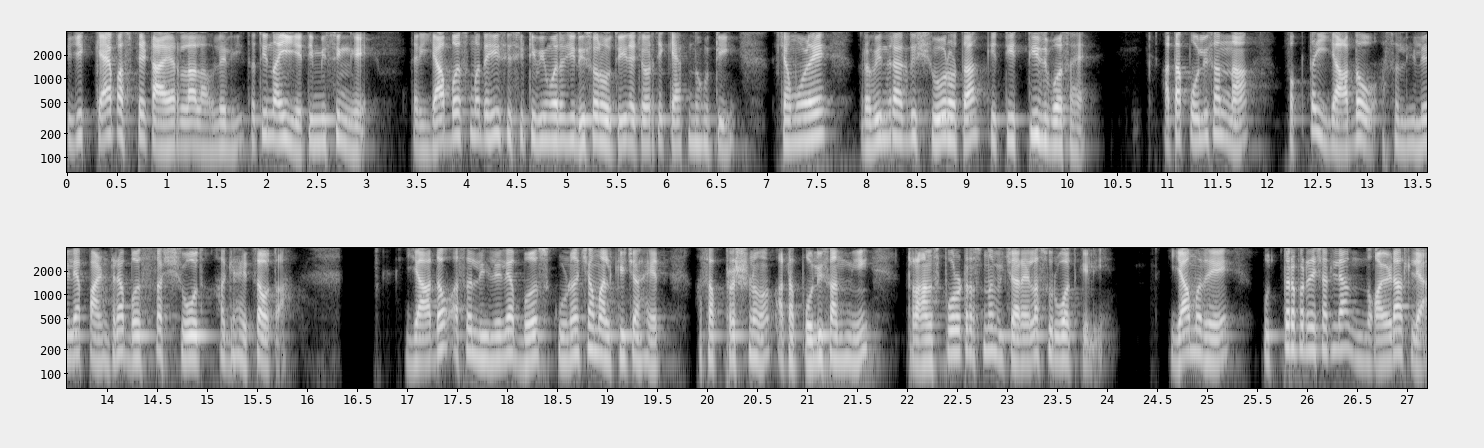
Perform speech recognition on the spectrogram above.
ती जी कॅप असते टायरला लावलेली तर ती नाही आहे ती मिसिंग आहे. तर या बसमध्येही सी सी टी व्हीमध्ये जी दिसत होती त्याच्यावरती कॅप नव्हती. त्यामुळे रवींद्र अगदी शुअर होता की ती तीच बस आहे. आता पोलिसांना फक्त यादव असं लिहिलेल्या पांढऱ्या बसचा शोध हा घ्यायचा होता. यादव असं लिहिलेल्या बस कुणाच्या मालकीच्या आहेत असा प्रश्न आता पोलिसांनी ट्रान्सपोर्टर्सनं विचारायला सुरुवात केली. यामध्ये उत्तर प्रदेशातल्या नॉयडातल्या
